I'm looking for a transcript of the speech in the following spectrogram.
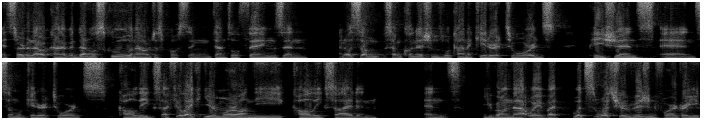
it started out kind of in dental school and I was just posting dental things. And I know some some clinicians will kind of cater it towards patients and some will cater it towards colleagues. I feel like you're more on the colleague side and and you're going that way. But what's what's your vision for it? Or are you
